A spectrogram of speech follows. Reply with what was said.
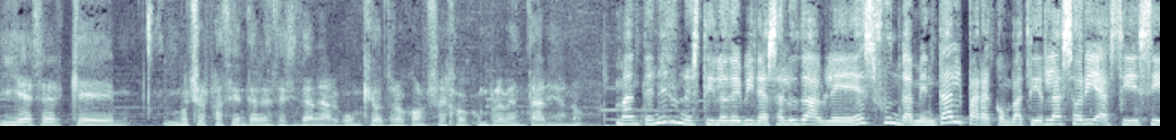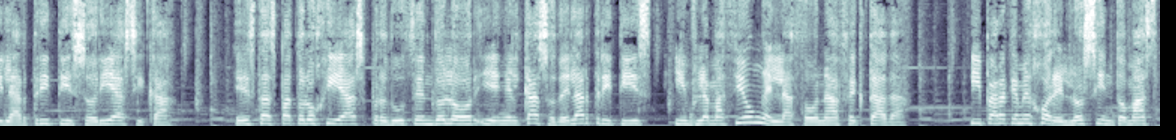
y es el que muchos pacientes necesitan algún que otro consejo complementario, ¿no? Mantener un estilo de vida saludable es fundamental para combatir la psoriasis y la artritis psoriásica. Estas patologías producen dolor y, en el caso de la artritis, inflamación en la zona afectada. Y para que mejoren los síntomas,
